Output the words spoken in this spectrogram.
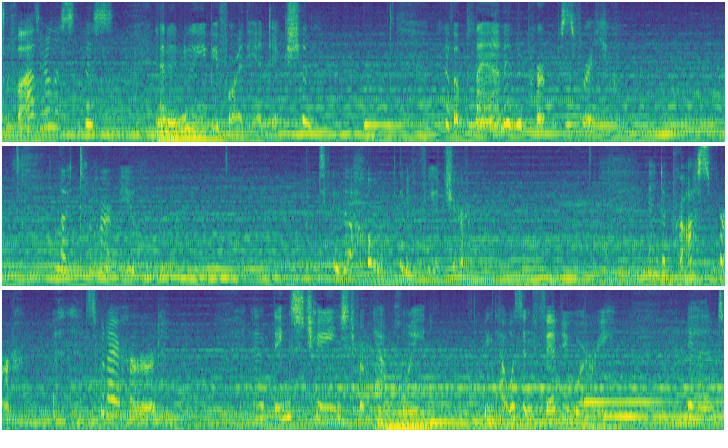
the fatherlessness. And I knew you before the addiction. I have a plan and a purpose for you. Not to harm you, to the hope and a future. And to prosper. And that's what I heard. And things changed from that point. And that was in February and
